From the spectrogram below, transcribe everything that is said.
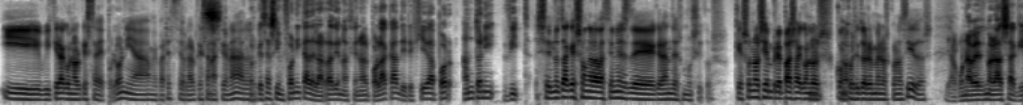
y vi que era con la Orquesta de Polonia, me parece, o la Orquesta Nacional. Orquesta Sinfónica de la Radio Nacional Polaca, dirigida por Anthony Witt. Se nota que son grabaciones de grandes músicos, que eso no siempre pasa con los no. compositores menos conocidos. Y alguna vez me lo has aquí,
